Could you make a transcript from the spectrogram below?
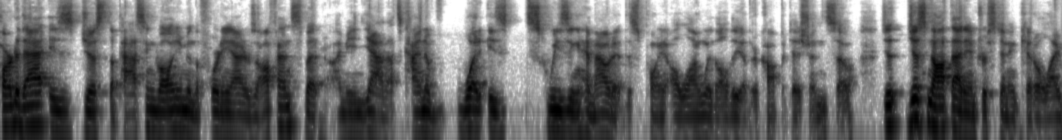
Part of that is just the passing volume in the 49ers offense. But I mean, yeah, that's kind of what is squeezing him out at this point, along with all the other competition. So just, just not that interested in Kittle. I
